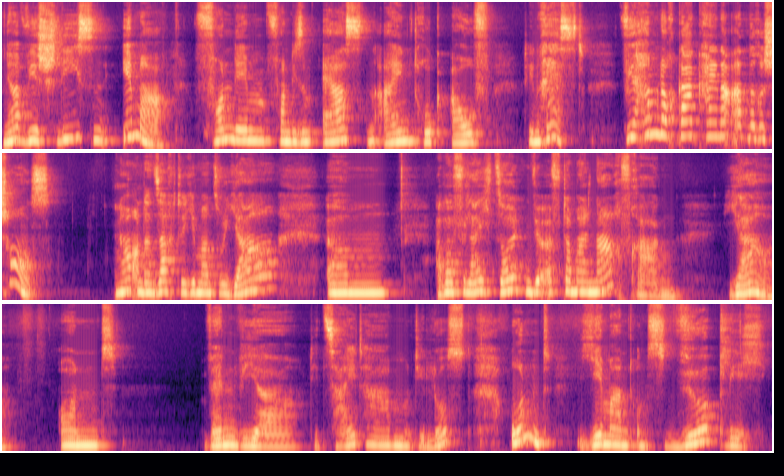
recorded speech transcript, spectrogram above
Ja, wir schließen immer von dem, von diesem ersten Eindruck auf den Rest. Wir haben doch gar keine andere Chance. Ja, und dann sagte jemand so, ja, ähm, aber vielleicht sollten wir öfter mal nachfragen. Ja, und wenn wir die Zeit haben und die Lust und jemand uns wirklich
